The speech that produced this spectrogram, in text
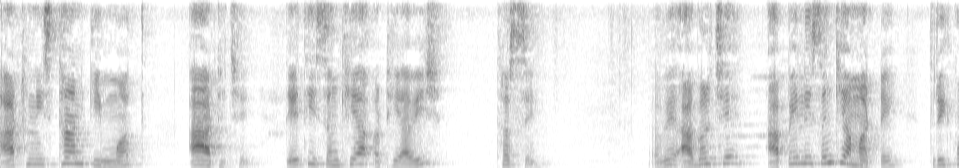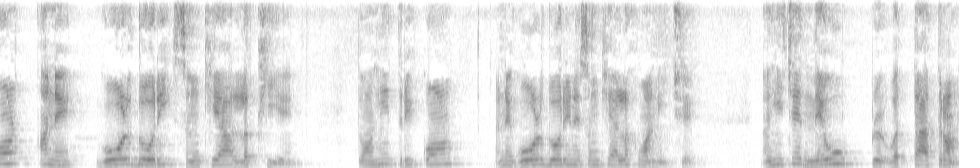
આઠની સ્થાન કિંમત આઠ છે. તેથી સંખ્યા અઠ્યાવીસ થશે. હવે આગળ છે, આપેલી સંખ્યા માટે ત્રિકોણ અને ગોળ દોરી સંખ્યા લખીએ. તો અહીં ત્રિકોણ અને ગોળ દોરીને સંખ્યા લખવાની છે. અહીં છે નેવું વત્તા ત્રણ.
